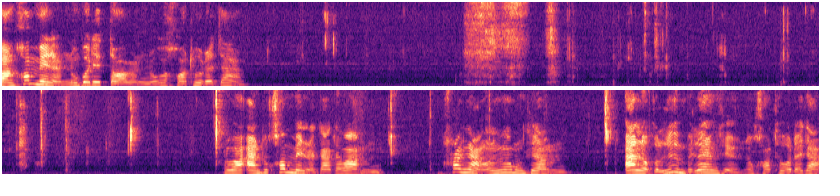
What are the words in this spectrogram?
บางคอมเมนต์อะหนูไม่ได้ตอบอะหนูก็ขอโทษแล้วจ้า เพราะว่าอ่านทุกคอมเมนต์อะจ้าแต่ว่าข้างอย่างนั้นก็บางทีอ่านเราก็ลืมไปเรื่อยเสียน้องขอโทษด้วยจ้ะ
